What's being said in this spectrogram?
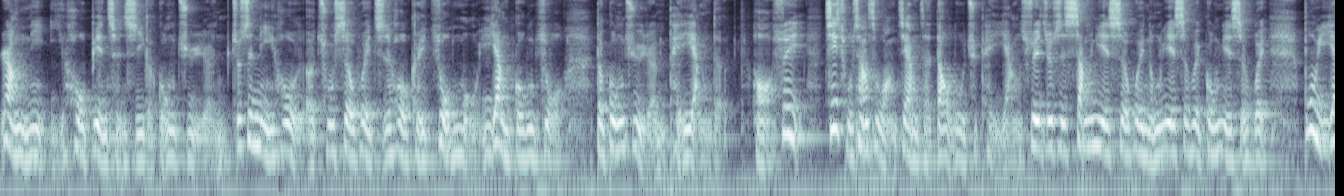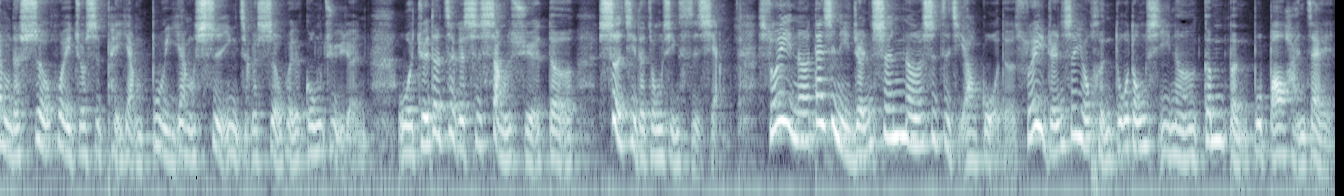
让你以后变成是一个工具人，就是你以后呃出社会之后可以做某一样工作的工具人培养的。好，所以基础上是往这样子的道路去培养，所以就是商业社会、农业社会、工业社会不一样的社会，就是培养不一样适应这个社会的工具人。我觉得这个是上学的设计的中心思想。所以呢，但是你人生呢是自己要过的，所以人生有很多东西呢根本不包含在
